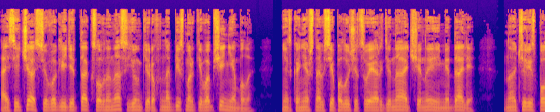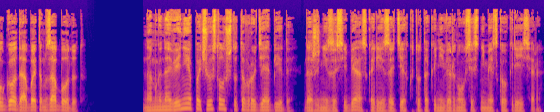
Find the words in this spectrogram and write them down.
«А сейчас все выглядит так, словно нас, юнкеров, на Бисмарке вообще не было. Нет, конечно, все получат свои ордена, чины и медали, но через полгода об этом забудут. На мгновение почувствовал что-то вроде обиды, даже не за себя, а скорее за тех, кто так и не вернулся с немецкого крейсера.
